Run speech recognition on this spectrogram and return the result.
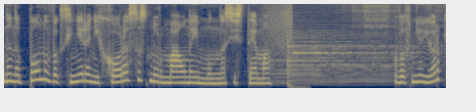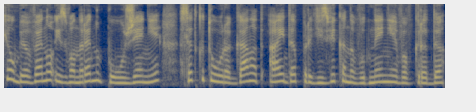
на напълно вакцинирани хора с нормална имунна система. В Нью Йорк е обявено извънредно положение, след като ураганът Айда предизвика наводнение в града.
